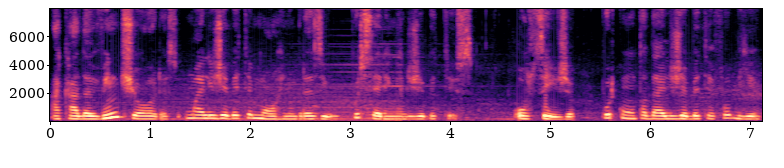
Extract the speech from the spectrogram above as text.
a cada 20 horas um LGBT morre no Brasil por serem LGBTs, ou seja, por conta da LGBTfobia.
